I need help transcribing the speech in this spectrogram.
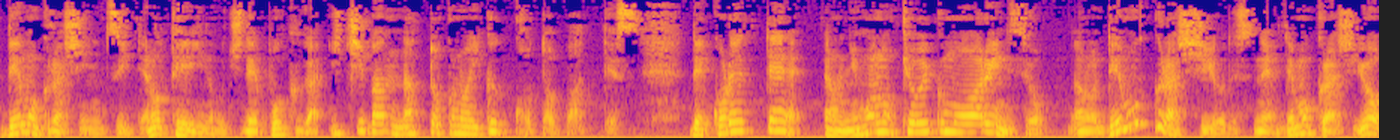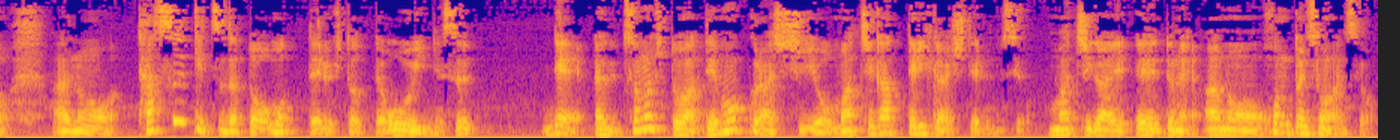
デモクラシーについての定義のうちで僕が一番納得のいく言葉です。で、これって、あの、日本の教育も悪いんですよ。あの、デモクラシーをですね、デモクラシーを、あの、多数決だと思ってる人って多いんです。で、その人はデモクラシーを間違って理解してるんですよ。間違い、えっ、ー、とね、あの、本当にそうなんですよ。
